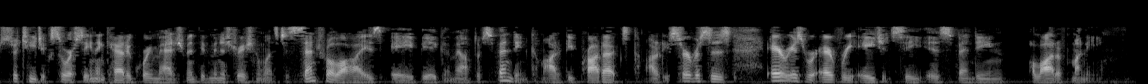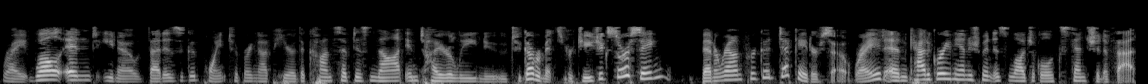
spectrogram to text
strategic sourcing and category management, the administration wants to centralize a big amount of spending, commodity products, commodity services, areas where every agency is spending a lot of money. Right. Well, and, you know, that is a good point to bring up here. The concept is not entirely new to government. Strategic sourcing been around for a good decade or so, right? And category management is a logical extension of that.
